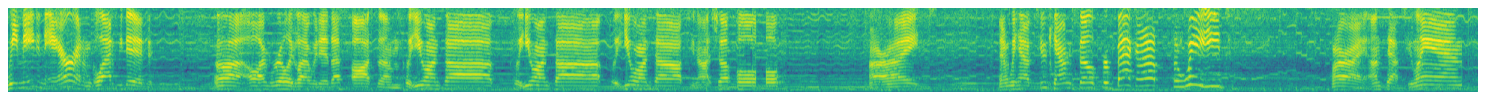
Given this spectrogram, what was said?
we made an error, and I'm glad we did. Uh, oh, I'm really glad we did. That's awesome. Put you on top. Put you on top. Put you on top. Do not shuffle. Alright. And we have two counter spells for backup! Sweet! Alright, untap two lands.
